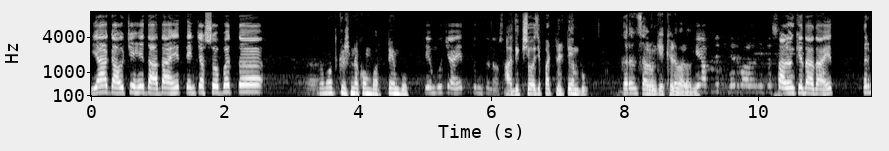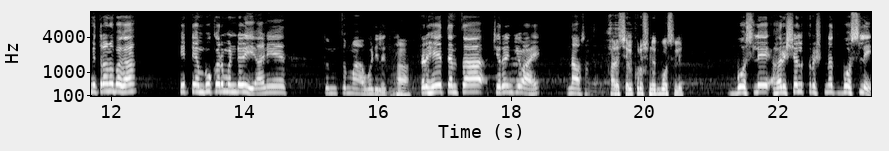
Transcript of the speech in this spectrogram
या गावचे हे दादा आहेत. त्यांच्यासोबत अं, प्रमोद कृष्ण कोंभार टेंबू. टेंभूचे आहेत. तुमचं नाव सांगा. अधिक शिवाजी पाटील टेंबू. करण साळुंके खेडवाळवणी. हे आपले खेड बाळवणीचे साळुंके दादा आहेत. तर मित्रांनो बघा हे टेंभूकर मंडळी आणि तुमचं मा वडील आहेत ना? हा. तर हे त्यांचा चिरंजीव आहे. नाव सांगा तुम्ही. हर्षल कृष्णत भोसले. भोसले हर्षल कृष्णत भोसले.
